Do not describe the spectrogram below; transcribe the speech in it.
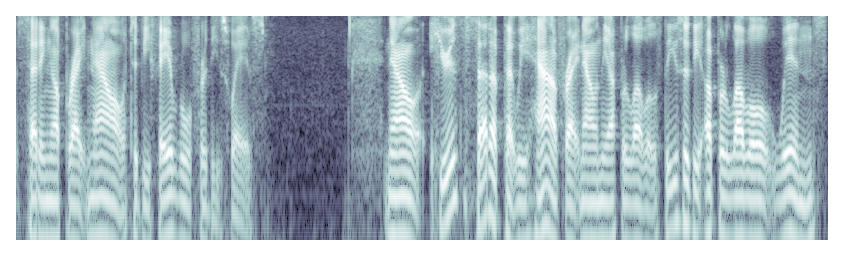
setting up right now to be favorable for these waves. Now, here's the setup that we have right now in the upper levels. These are the upper level winds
